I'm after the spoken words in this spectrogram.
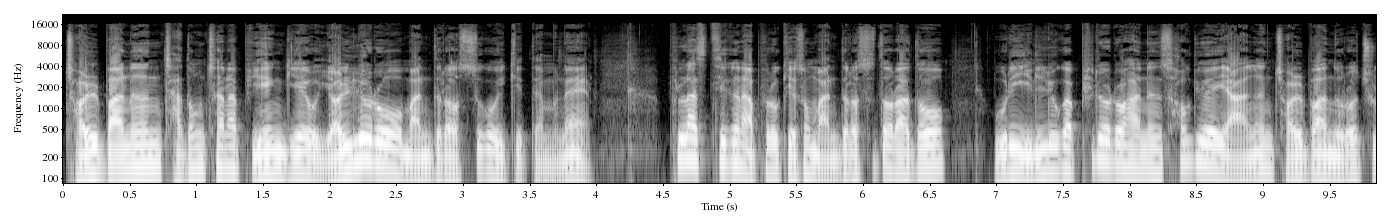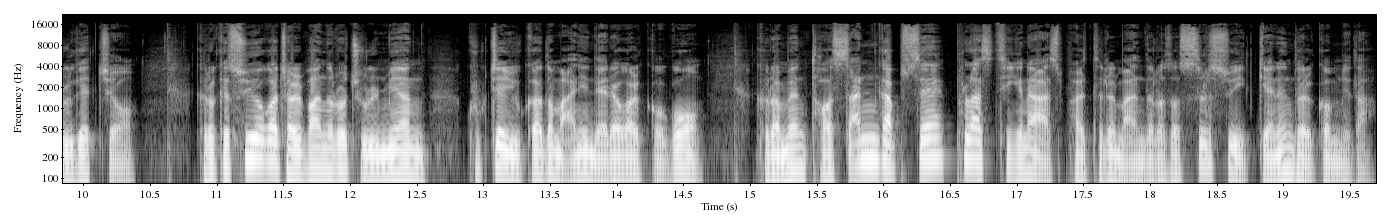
절반은 자동차나 비행기의 연료로 만들어 쓰고 있기 때문에 플라스틱은 앞으로 계속 만들어 쓰더라도 우리 인류가 필요로 하는 석유의 양은 절반으로 줄겠죠. 그렇게 수요가 절반으로 줄면 국제 유가도 많이 내려갈 거고 그러면 더 싼 값에 플라스틱이나 아스팔트를 만들어서 쓸 수 있게는 될 겁니다.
